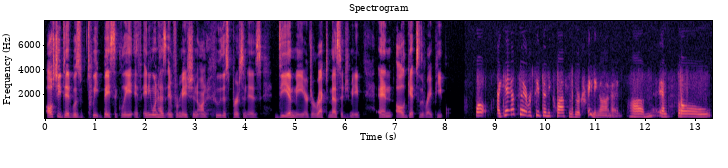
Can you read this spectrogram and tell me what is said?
All she did was tweet basically if anyone has information on who this person is, DM me or direct message me, and I'll get to the right people. Well, I can't say I received any classes or training on it. Um, and so,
